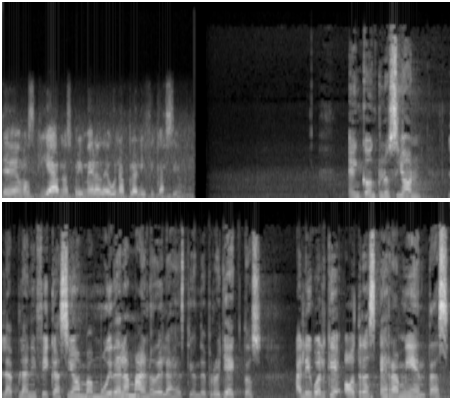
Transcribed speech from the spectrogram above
debemos guiarnos primero de una planificación. En conclusión, la planificación va muy de la mano de la gestión de proyectos, al igual que otras herramientas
